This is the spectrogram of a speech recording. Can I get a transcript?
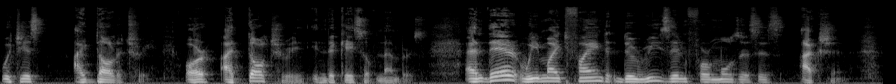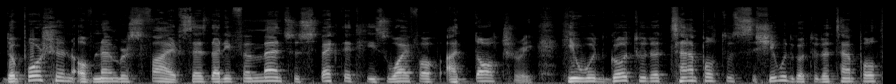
which is idolatry or adultery in the case of Numbers. And there we might find the reason for Moses' action. The portion of Numbers 5 says that if a man suspected his wife of adultery, he would go to the temple to she would go to the temple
